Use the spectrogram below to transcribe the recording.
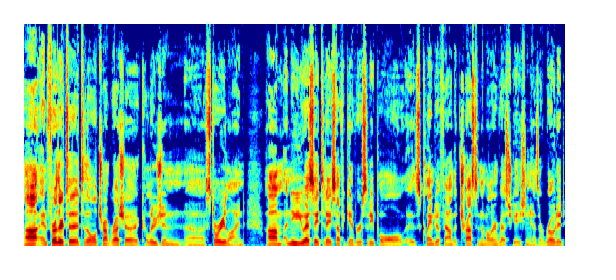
Uh, and further to, to the whole Trump Russia collusion uh, storyline, um, a new USA Today Suffolk University poll is claimed to have found that trust in the Mueller investigation has eroded,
